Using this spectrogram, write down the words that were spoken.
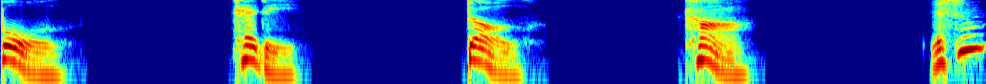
ball, teddy, doll, car, Listen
